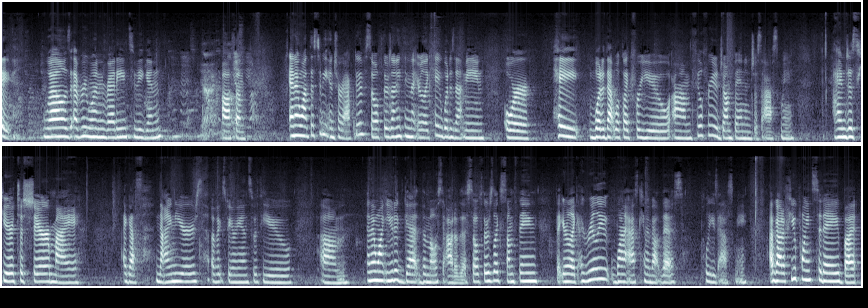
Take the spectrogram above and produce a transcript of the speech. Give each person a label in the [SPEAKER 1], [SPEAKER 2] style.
[SPEAKER 1] right. Well, is everyone ready to begin? Awesome. And I want this to be interactive. So if there's anything that you're like, hey, what does that mean? Or, hey, what did that look like for you? Um, feel free to jump in and just ask me. I'm just here to share my, I guess, nine years of experience with you. Um, and I want you to get the most out of this. So if there's like something that you're like, I really want to ask him about this, please ask me. I've got a few points today, but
